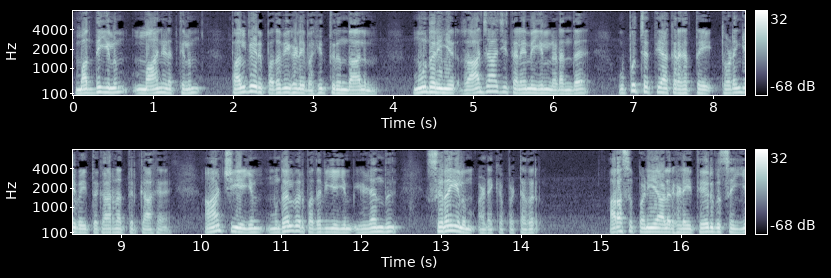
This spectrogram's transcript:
மத்தியிலும் மாநிலத்திலும் பல்வேறு பதவிகளை வகித்திருந்தாலும் மூதறிஞர் ராஜாஜி தலைமையில் நடந்த உப்பு சத்தியாகிரகத்தை தொடங்கி வைத்த காரணத்திற்காக ஆட்சியையும் முதல்வர் பதவியையும் இழந்து சிறையிலும் அடைக்கப்பட்டவர். அரசு பணியாளர்களை தேர்வு செய்ய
